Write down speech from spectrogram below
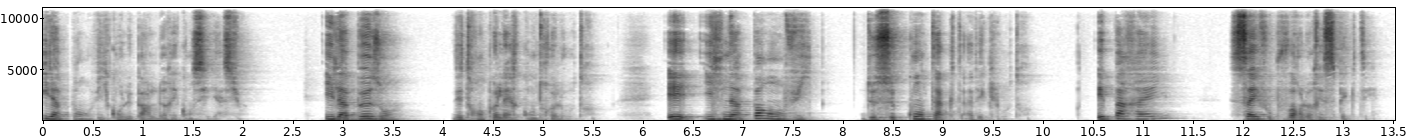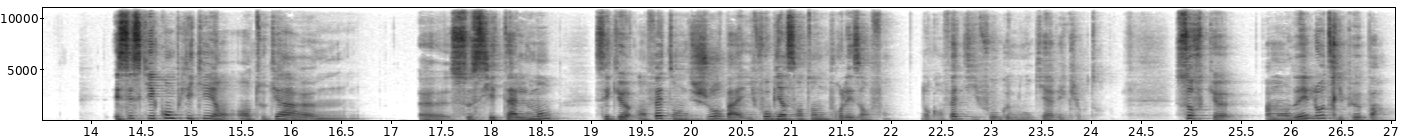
il n'a pas envie qu'on lui parle de réconciliation. Il a besoin d'être en colère contre l'autre et il n'a pas envie de ce contact avec l'autre. Et pareil, ça, il faut pouvoir le respecter. Et c'est ce qui est compliqué, en, tout cas euh, euh, sociétalement, c'est qu'en en fait, on dit toujours, bah, il faut bien s'entendre pour les enfants. Donc en fait, il faut communiquer avec l'autre. Sauf que à un moment donné, l'autre, il peut pas.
